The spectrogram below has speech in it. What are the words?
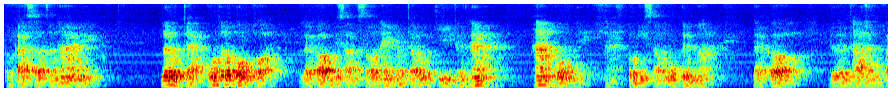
ประกาศศาสนานี่เริ่มจากพระพุทธองค์ก่อน แล้วก็ไปสั่งสอนให้ปัจเจ้าอัคคีทั้งห้าห้าองค์เนี่ยอ่าก็มีสาวกขึ้นมา แล้วก็เดินทางไป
